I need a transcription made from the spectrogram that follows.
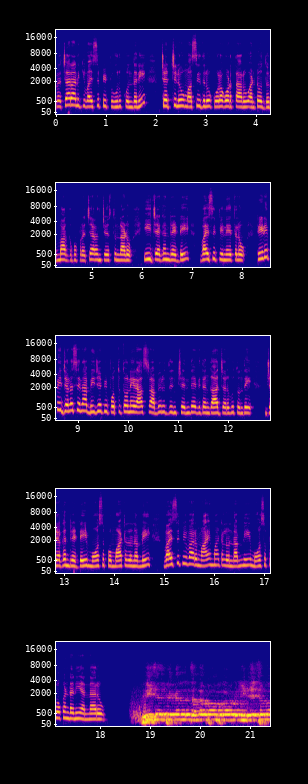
ప్రచారానికి వైసీపీ పూనుకుందని చర్చిలు మసీదులు కూలగొడతారు అంటూ దుర్మార్గపు ప్రచారం చేస్తున్నాడు ఈ జగన్ రెడ్డి వైసీపీ నేతలు. టీడీపీ జనసేన బీజేపీ పొత్తుతోనే రాష్ట్ర అభివృద్ధి చెందే విధంగా జరుగుతుంది. జగన్ రెడ్డి మోసపు మాటలు నమ్మి వైసీపీ వారు మాయమాటలు నమ్మి మోసపోకండని అన్నారు. బీజేపీ మీద చంద్రబాబు గారు ఈ దేశంలో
